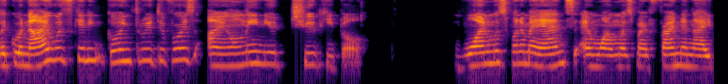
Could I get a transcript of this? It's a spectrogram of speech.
like when I was getting going through a divorce, I only knew two people. One was one of my aunts, and one was my friend, and I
